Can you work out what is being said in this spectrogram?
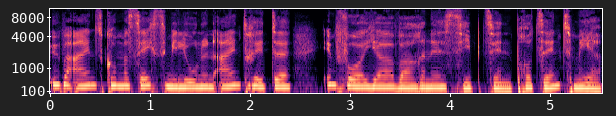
über 1,6 Millionen Eintritte. Im Vorjahr waren es 17 Prozent mehr.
